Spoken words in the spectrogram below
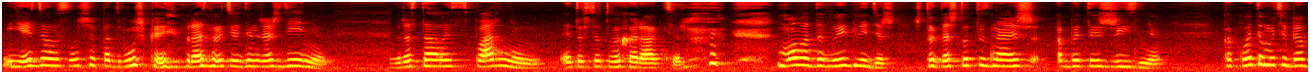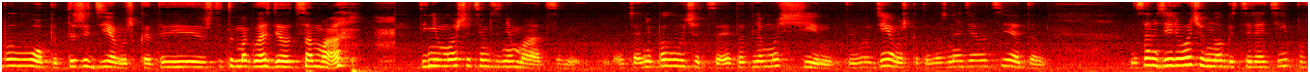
ездила с лучшей подружкой праздновать ее день рождения. Рассталась с парнем, это все твой характер. Молодо выглядишь, что тогда что ты знаешь об этой жизни? Какой там у тебя был опыт? Ты же девушка, ты что ты могла сделать сама? Ты не можешь этим заниматься у тебя не получится, это для мужчин, ты девушка, ты должна делать это. На самом деле очень много стереотипов,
